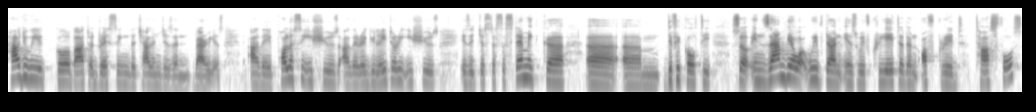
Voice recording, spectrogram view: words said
How do we go about addressing the challenges and barriers? Are they policy issues? Are they regulatory issues? Is it just a systemic uh, uh, um, difficulty? So in Zambia, what we've done is we've created an off-grid task force,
